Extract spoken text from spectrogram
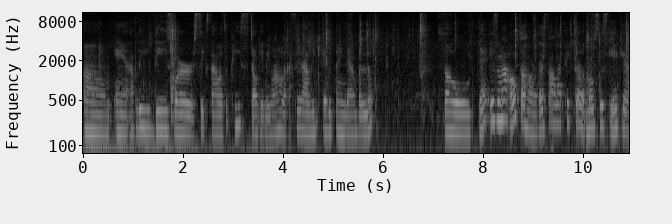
Um, and I believe these were $6 a piece. Don't get me wrong. Like I said, I'll link everything down below. So that is my Ulta haul. That's all I picked up. Mostly skincare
